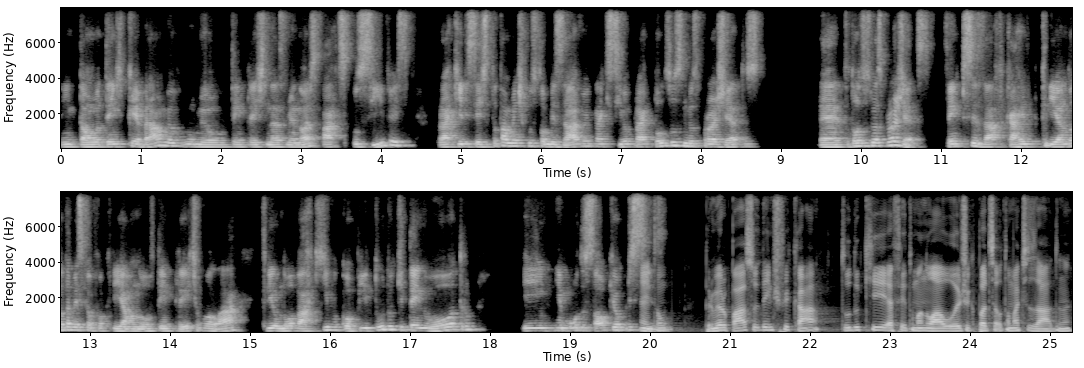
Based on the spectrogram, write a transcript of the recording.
Então eu tenho que quebrar o meu, o meu template nas menores partes possíveis para que ele seja totalmente customizável e flexível para todos os meus projetos, é, todos os meus projetos, sem precisar ficar criando toda vez que eu for criar um novo template, eu vou lá, crio um novo arquivo, copio tudo que tem no outro e, e mudo só o que eu preciso. É, então, primeiro passo, identificar tudo que é feito manual hoje que pode ser automatizado, né?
